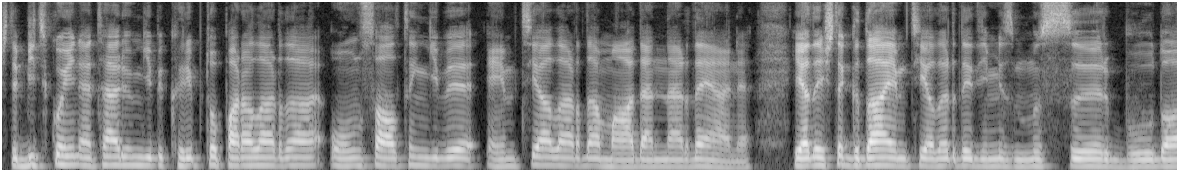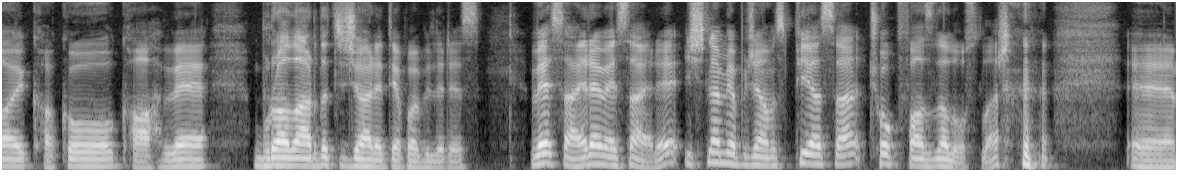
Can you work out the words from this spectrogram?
İşte Bitcoin, Ethereum gibi kripto paralarda, ons altın gibi emtialarda, madenlerde yani. Ya da işte gıda emtiaları dediğimiz mısır, buğday, kakao, kahve buralarda ticaret yapabiliriz vesaire vesaire. İşlem yapacağımız piyasa çok fazla dostlar. Eee,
